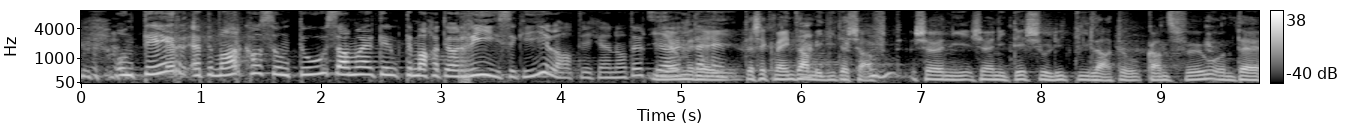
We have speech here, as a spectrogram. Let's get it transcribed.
und der, äh, der Markus und du, Samuel, die, die machen ja riesige Einladungen, oder? ja, wir haben, das ist eine gemeinsame Leidenschaft. Mhm. Schöne, schöne Tische und Leute einladen, ganz viel. Und äh,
